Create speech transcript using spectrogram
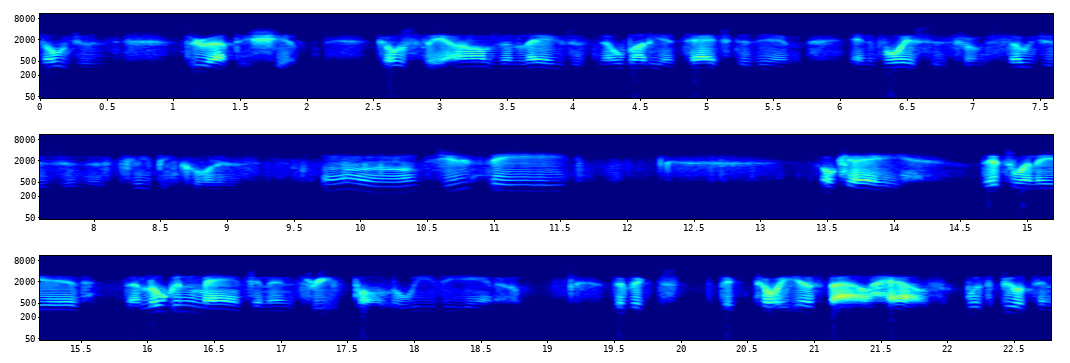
soldiers throughout the ship, ghostly arms and legs with nobody attached to them, and voices from soldiers in the sleeping quarters. Mmm, juicy. Okay, this one is the Logan Mansion in Shreveport, Louisiana. The Vic- Victoria style house was built in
